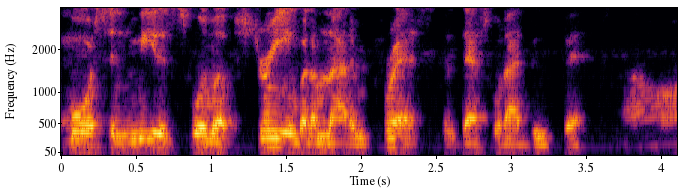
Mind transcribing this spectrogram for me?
mm. forcing me to swim upstream, but I'm not impressed because that's what I do best. Oh.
